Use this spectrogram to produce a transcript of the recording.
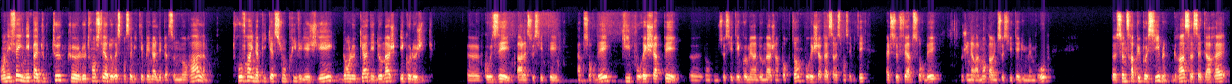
en effet, il n'est pas douteux que le transfert de responsabilité pénale des personnes morales trouvera une application privilégiée dans le cas des dommages écologiques euh, causés par la société absorbée, qui, pour échapper, euh, donc une société commet un dommage important, pour échapper à sa responsabilité, elle se fait absorber généralement par une société du même groupe, euh, ce ne sera plus possible grâce à cet arrêt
